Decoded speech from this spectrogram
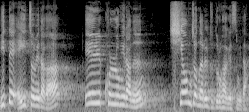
이때 A점에다가 1쿨룸이라는 시험 전화를 두도록 하겠습니다.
